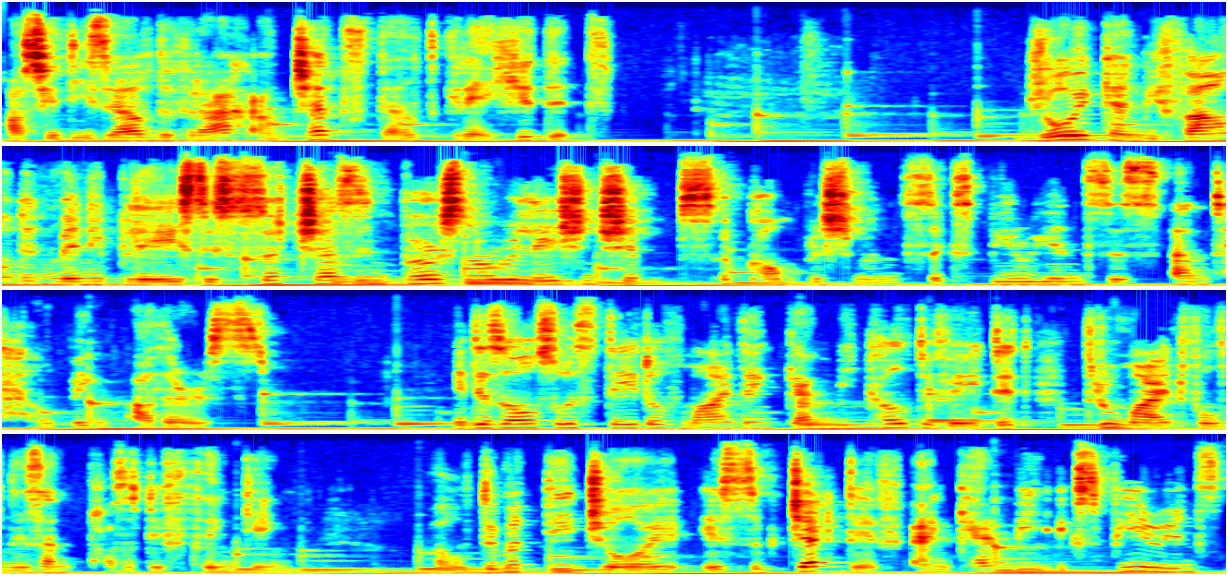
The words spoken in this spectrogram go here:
Als je diezelfde vraag aan chat stelt, krijg je dit. Joy can be found in many places, such as in personal relationships, accomplishments, experiences, and helping others. It is also a state of mind and can be cultivated through mindfulness and positive thinking. Ultimately, joy is subjective and can be experienced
